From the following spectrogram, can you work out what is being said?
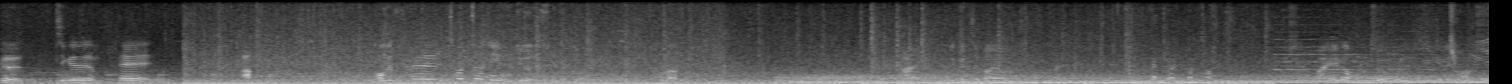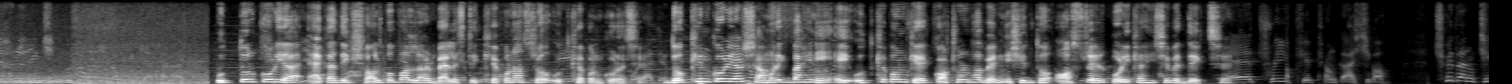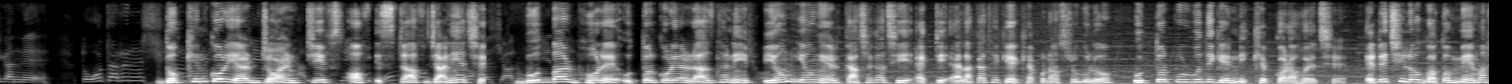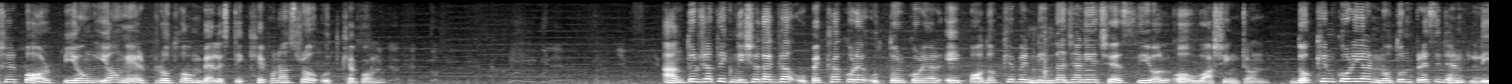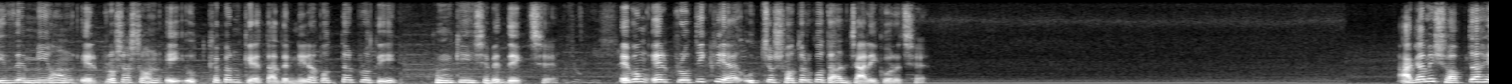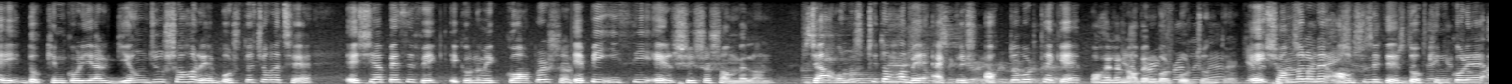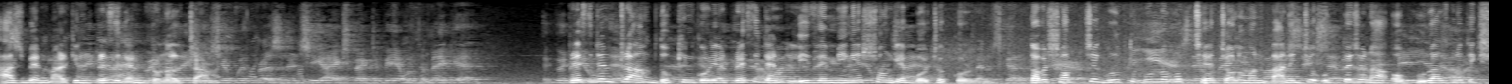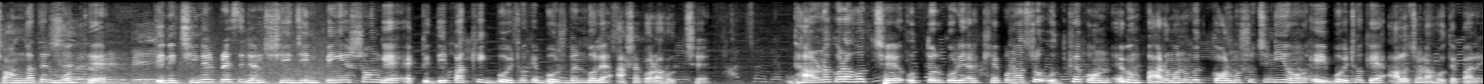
그 지금 배 앞, 거기서 살 천천히 움직여 주시면 될 거예요. 돌아서. 아, 끊지 마요. 아, 얘가 뭐 조용히 움직이네. 정리하는 김무성은 놈이잖아. উত্তর কোরিয়া একাধিক স্বল্প পাল্লার ব্যালিস্টিক ক্ষেপণাস্ত্র উৎক্ষেপণ করেছে দক্ষিণ কোরিয়ার সামরিক বাহিনী এই উৎক্ষেপণকে কঠোরভাবে নিষিদ্ধ অস্ত্রের পরীক্ষা হিসেবে দেখছে দক্ষিণ কোরিয়ার জয়েন্ট চিফস অফ স্টাফ জানিয়েছে বুধবার ভোরে উত্তর কোরিয়ার রাজধানী পিয়ং এর কাছাকাছি একটি এলাকা থেকে ক্ষেপণাস্ত্রগুলো উত্তর পূর্ব দিকে নিক্ষেপ করা হয়েছে। এটি ছিল গত মে মাসের পর পিয়ং এর প্রথম ব্যালিস্টিক ক্ষেপণাস্ত্র উৎক্ষেপণ। আন্তর্জাতিক নিষেধাজ্ঞা উপেক্ষা করে উত্তর কোরিয়ার এই পদক্ষেপের নিন্দা জানিয়েছে সিওল ও ওয়াশিংটন। দক্ষিণ কোরিয়ার নতুন প্রেসিডেন্ট লিজে মিয়ং এর প্রশাসন এই উৎক্ষেপণকে তাদের নিরাপত্তার প্রতি হুমকি হিসেবে দেখছে এবং এর প্রতিক্রিয়ায় উচ্চ সতর্কতা জারি করেছে। আগামী সপ্তাহেই দক্ষিণ কোরিয়ার গিয়ংজু শহরে বসতে চলেছে Asia Pacific Economic Cooperation APEC এর শীর্ষ সম্মেলন, যা অনুষ্ঠিত হবে একত্রিশ অক্টোবর থেকে পহেলা নভেম্বর পর্যন্ত। এই সম্মেলনে অংশ নিতে দক্ষিণ কোরিয়ায় আসবেন মার্কিন president Donald Trump. President Trump দক্ষিণ কোরিয়ার প্রেসিডেন্ট লিজে মিং এর সঙ্গে বৈঠক করবেন। তবে সবচেয়ে গুরুত্বপূর্ণ হচ্ছে চলমান বাণিজ্য উত্তেজনা ও ভূরাজনৈতিক সংঘাতের মধ্যে তিনি চীনের প্রেসিডেন্ট শি জিনপিং এর সঙ্গে একটি দ্বিপাক্ষিক বৈঠকে বসবেন বলে আশা করা হচ্ছে। ধারণা করা হচ্ছে উত্তর কোরিয়ার ক্ষেপণাস্ত্র উৎক্ষেপণ এবং পারমাণবিক কর্মসূচি নিয়েও এই বৈঠকে আলোচনা হতে পারে।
